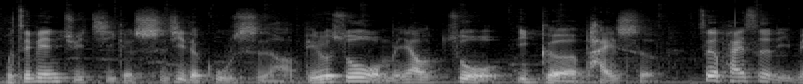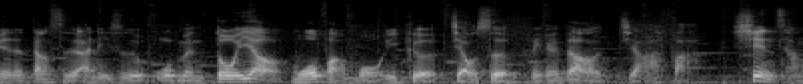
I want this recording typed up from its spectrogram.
我这边举几个实际的故事哈，比如说我们要做一个拍摄。这个拍摄里面呢，当时的案例是我们都要模仿某一个角色，每个人都要假发。现场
